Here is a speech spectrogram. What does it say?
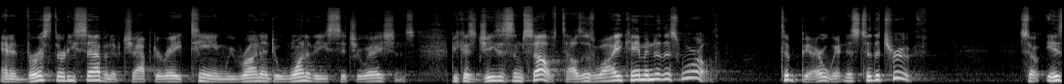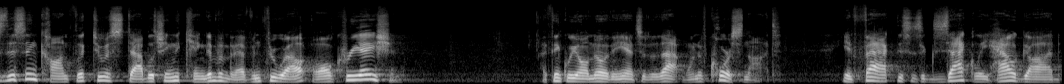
And in verse 37 of chapter 18, we run into one of these situations because Jesus himself tells us why he came into this world to bear witness to the truth. So, is this in conflict to establishing the kingdom of heaven throughout all creation? I think we all know the answer to that one. Of course not. In fact, this is exactly how God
